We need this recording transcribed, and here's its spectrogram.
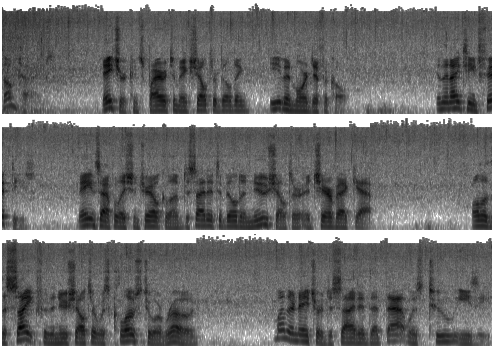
Sometimes, nature conspired to make shelter building even more difficult. In the 1950s, Maine's Appalachian Trail Club decided to build a new shelter at Chairback Gap. Although the site for the new shelter was close to a road, Mother Nature decided that that was too easy.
